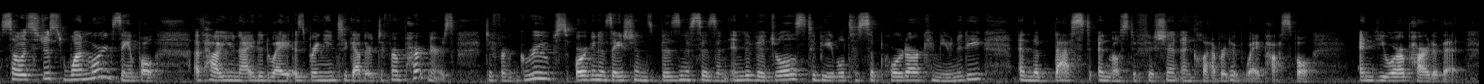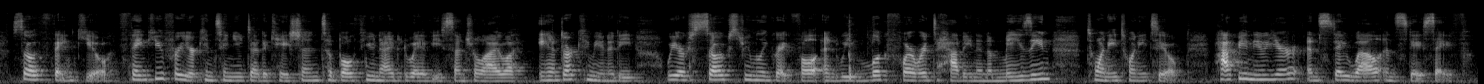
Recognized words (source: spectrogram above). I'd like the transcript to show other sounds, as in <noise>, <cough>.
So it's just one more example of how United Way is bringing together different partners, different groups, organizations, businesses, and individuals to be able to support our community in the best and most efficient and collaborative way possible. And you are a part of it. So thank you. Thank you for your continued dedication to both United Way of East Central Iowa and our community. We are so extremely grateful and we look forward to having an amazing 2022. Happy New Year and stay well and stay safe.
